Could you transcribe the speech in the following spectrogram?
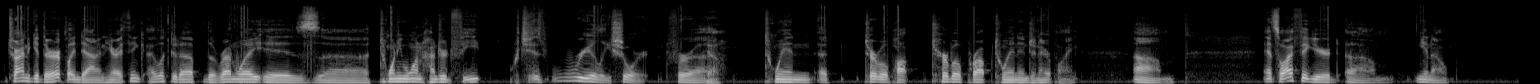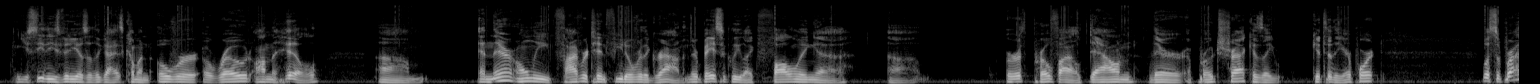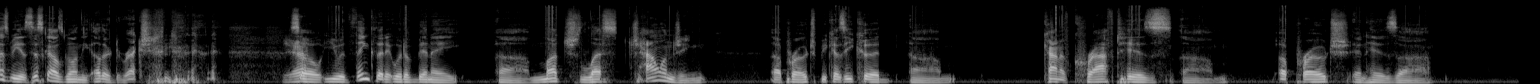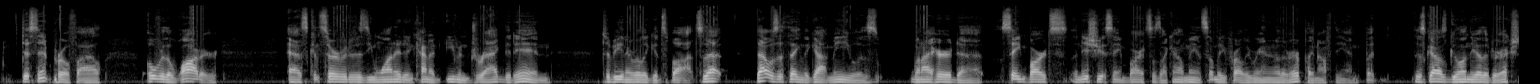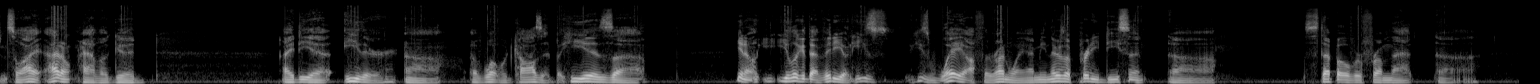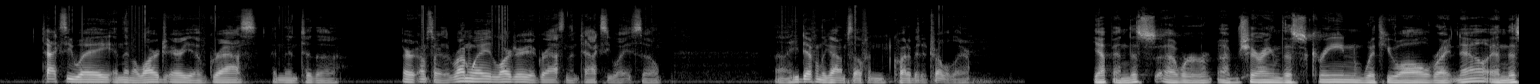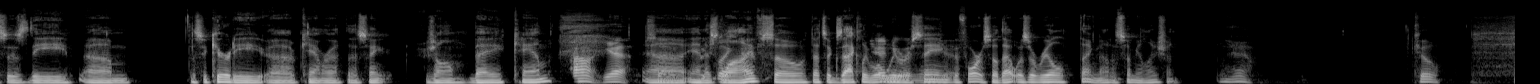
trying to get their airplane down in here. I think I looked it up. The runway is uh, 2,100 feet, which is really short for a Yeah. twin, a turboprop turboprop twin engine airplane. Um, and so I figured, um, you know, you see these videos of the guys coming over a road on the hill, um, and they're only five or ten feet over the ground, and they're basically like following a um, Earth profile down their approach track as they get to the airport. What surprised me is this guy was going the other direction. So you would think that it would have been a uh, much less challenging approach because he could um, kind of craft his um, approach and his uh, descent profile over the water as conservative as he wanted and kind of even dragged it in to be in a really good spot. So that that was the thing that got me was when I heard uh, St. Bart's an issue at St. Bart's. I was like, oh man, somebody probably ran another airplane off the end. But this guy was going the other direction, so I I don't have a good idea either uh, of what would cause it. But he is, uh, you know, you look at that video and he's he's way off the runway. I mean, there's a pretty decent uh, step over from that uh, taxiway and then a large area of grass and then to the, or I'm sorry, the runway, large area of grass and then taxiway. So uh, he definitely got himself in quite a bit of trouble there. Yep, and this uh, we're I'm sharing this screen with you all right now, and this is the um, the security uh, camera, the Saint Jean Bay cam, Ah, yeah. So, uh, and it's like- live. So that's exactly what we were seeing yeah. before. So that was a real thing, not a simulation. Yeah. Cool.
